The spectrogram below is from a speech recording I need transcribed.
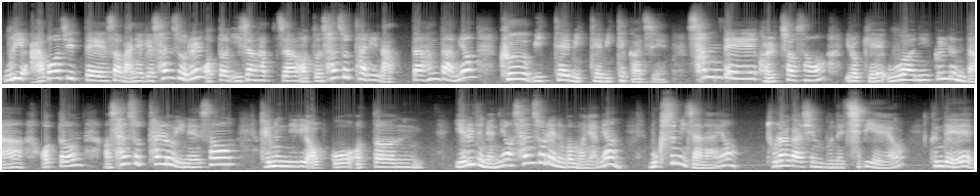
우리 아버지 때에서 만약에 산소를 어떤 이장합장, 어떤 산소탈이 났다 한다면 그 밑에 밑에 밑에까지 3대에 걸쳐서 이렇게 우환이 끓는다. 어떤 산소탈로 인해서 되는 일이 없고 어떤 예를 들면요. 산소라는 건 뭐냐면 목숨이잖아요. 돌아가신 분의 집이에요. 근데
